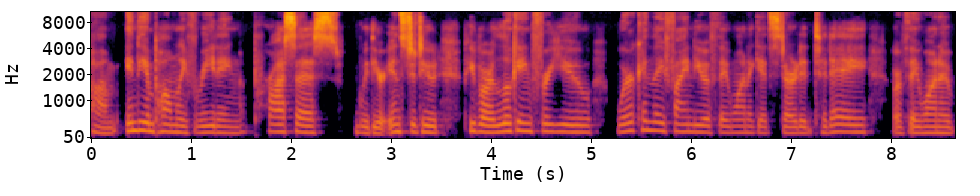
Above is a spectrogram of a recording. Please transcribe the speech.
um, Indian palm leaf reading process with your institute. People are looking for you. Where can they find you if they want to get started today or if they want to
